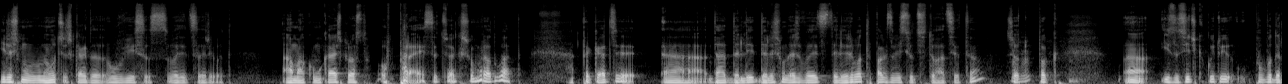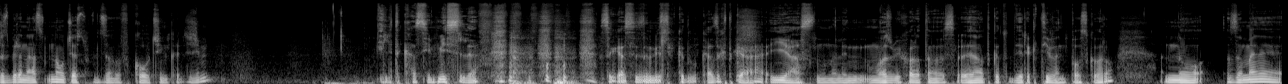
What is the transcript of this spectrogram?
или ще му научиш как да лови с въдица рибата. Ама ако му кажеш просто, оправи се, човек ще умре от глад. Така че, а, да, дали, дали ще му дадеш въдицата или рибата, пак зависи от ситуацията, защото mm-hmm. пък а, и за всички, които по подразбиране, аз много често влизам в коучинг режим или така си мисля. Сега се замисля, като го казах така ясно. Нали? Може би хората ме възприемат като директивен по-скоро. Но за мен е,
